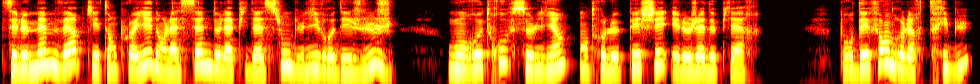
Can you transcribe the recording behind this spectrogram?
C'est le même verbe qui est employé dans la scène de lapidation du livre des juges, où on retrouve ce lien entre le péché et le jet de pierre. Pour défendre leur tribu,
